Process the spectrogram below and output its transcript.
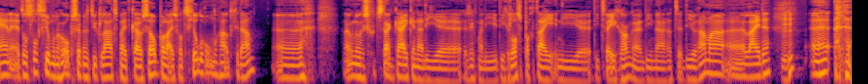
en eh, tot slot viel me nog op, ze hebben natuurlijk laatst bij het Carouselpaleis wat schilderonderhoud gedaan. En ook nog eens goed staan kijken naar die, eh, zeg maar die, die glaspartijen in die, die twee gangen die naar het diorama leiden. Eh, dan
